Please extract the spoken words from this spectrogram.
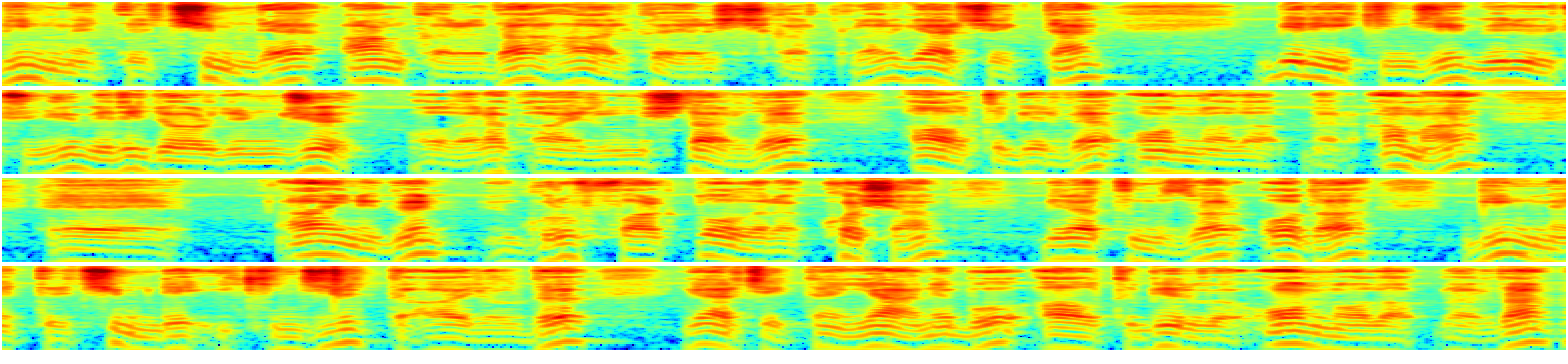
1000 metre çimde Ankara'da harika yarış çıkarttılar. Gerçekten biri ikinci, biri üçüncü, biri dördüncü olarak ayrılmışlardı. 6, 1 ve 10 nolu atlar. Ama e, aynı gün grup farklı olarak koşan bir atımız var. O da 1000 metre çimde ikincilikle ayrıldı. Gerçekten yani bu 6, 1 ve 10 nolu atlardan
